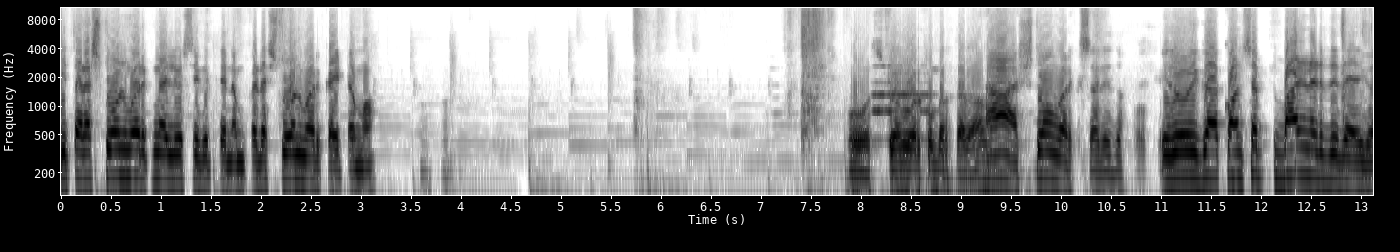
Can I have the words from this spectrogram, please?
ಈ ತರ ಸ್ಟೋನ್ ವರ್ಕ್ನಲ್ಲಿ ಸಿಗುತ್ತೆ ನಮ್ ಕಡೆ stone work item oh stone work ಬರ್ತಾರ? ಹಾ ಸ್ಟೋನ್ ವರ್ಕ್ ಸರ್ ಇದು. ಇದು ಈಗ ಕಾನ್ಸೆಪ್ಟ್ ಬಾಳ್ ನಡೆದಿದೆ ಈಗ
